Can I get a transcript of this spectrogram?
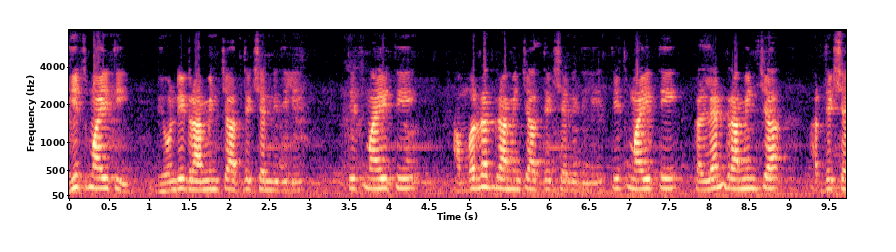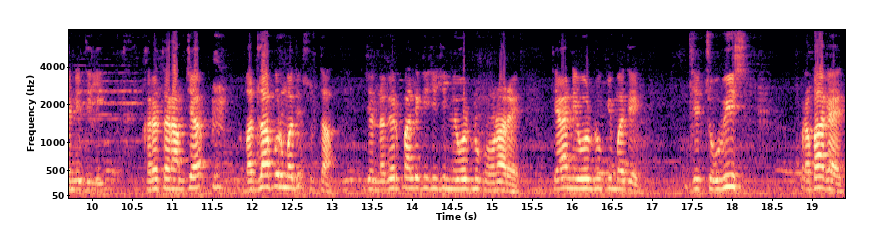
हीच माहिती भिवंडी ग्रामीणच्या अध्यक्षांनी दिली. तीच माहिती अंबरनाथ ग्रामीणच्या अध्यक्षांनी दिली. तीच माहिती कल्याण ग्रामीणच्या अध्यक्षांनी दिली. खरं तर आमच्या बदलापूरमध्ये सुद्धा जे नगरपालिकेची जी निवडणूक होणार आहे त्या निवडणुकीमध्ये जे चोवीस प्रभाग आहेत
